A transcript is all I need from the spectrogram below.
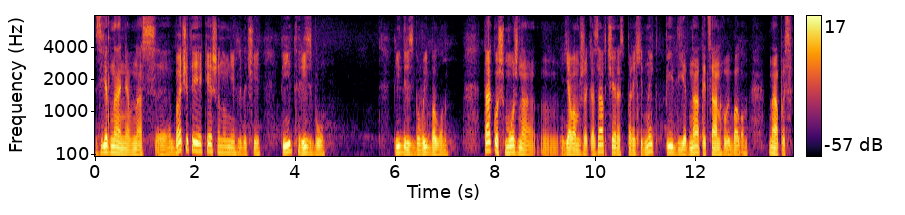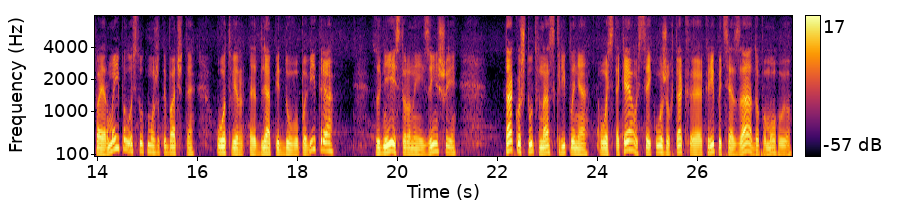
З'єднання в нас, е, бачите, яке, шановні глядачі, під різьбу, під різьбовий балон. Також можна, я вам вже казав, через перехідник під'єднати цанговий балон. Напис Fire Maple, ось тут можете бачити отвір е, для піддуву повітря з однієї сторони і з іншої. Також тут в нас кріплення ось таке, ось цей кожух так е, кріпиться за допомогою,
